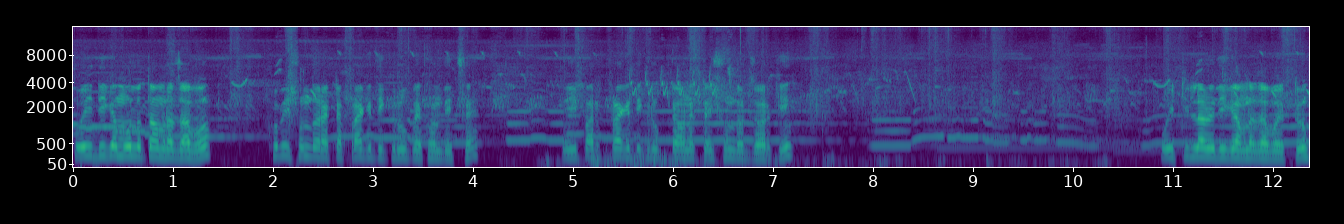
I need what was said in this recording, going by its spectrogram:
তো এই দিকে মূলত আমরা যাব। খুবই সুন্দর একটা প্রাকৃতিক রূপ এখন দিচ্ছে। এই পার- প্রাকৃতিক রূপটা অনেকটাই সৌন্দর্য আর কি। ওই টিল্লার ওই দিকে আমরা যাব একটু।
